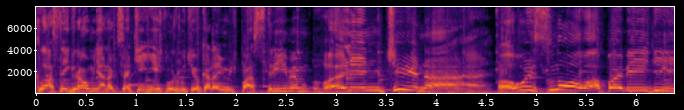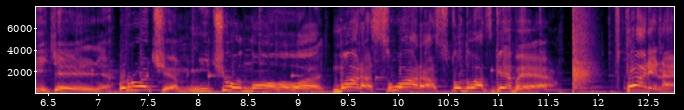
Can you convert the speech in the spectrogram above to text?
Классная игра у меня, она, кстати, есть, может быть, ее когда-нибудь постримим. Валентина, а вы снова победитель. Впрочем, ничего нового. Мара Суара, 120 ГБ. Втарина!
